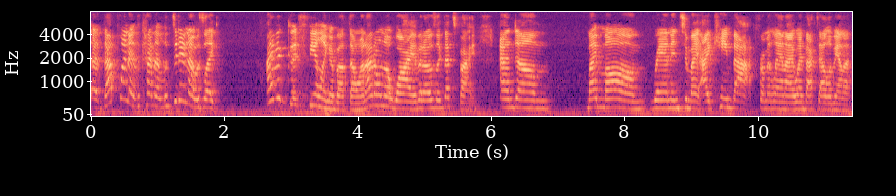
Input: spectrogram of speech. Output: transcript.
at that point, I kind of looked at it and I was like, I have a good feeling about that one. I don't know why, but I was like, that's fine. And um, my mom ran into my, I came back from Atlanta. I went back to Alabama.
